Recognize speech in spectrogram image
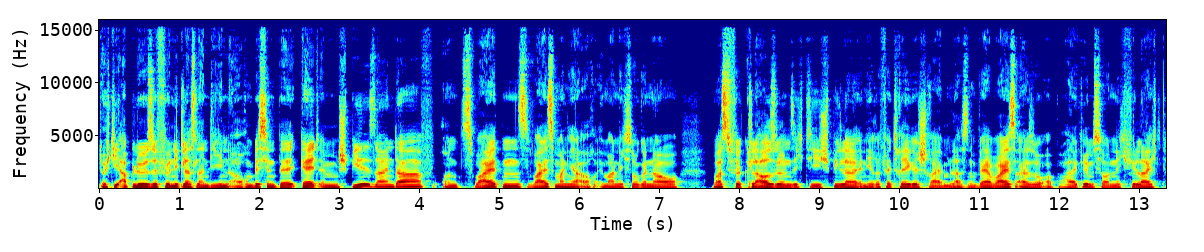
durch die Ablöse für Niklas Landin auch ein bisschen Geld im Spiel sein darf. Und zweitens weiß man ja auch immer nicht so genau, was für Klauseln sich die Spieler in ihre Verträge schreiben lassen. Wer weiß also, ob Hallgrimsson nicht vielleicht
